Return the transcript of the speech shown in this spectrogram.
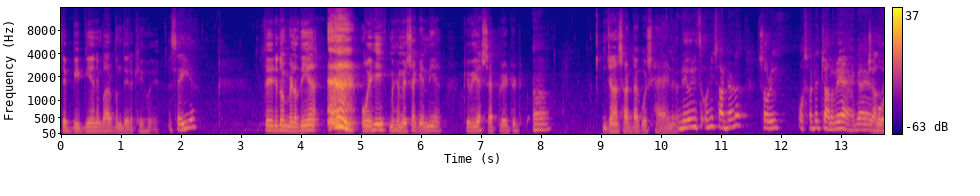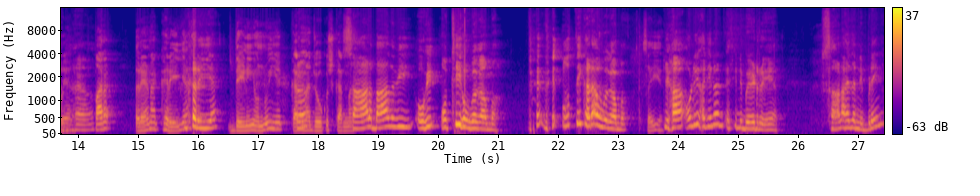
ਤੇ ਬੀਬੀਆਂ ਨੇ ਬਾਹਰ ਬੰਦੇ ਰੱਖੇ ਹੋਏ ਸਹੀ ਹੈ ਤੇ ਜਦੋਂ ਮਿਲਦੀਆਂ ਉਹ ਇਹੀ ਹਮੇਸ਼ਾ ਕਹਿੰਦੀਆਂ ਕਿ ਵੀ ਆਰ ਸੈਪਰੇਟਡ ਹਾਂ। ਜਾਂ ਸਾਡਾ ਕੁਝ ਹੈ ਨਹੀਂ ਨਹੀਂ ਉਹ ਨਹੀਂ- ਸਾਡਾ ਨਾ ਸੌਰੀ ਉਹ ਸਾਡਾ ਚੱਲ ਰਿਹਾ ਹੈਗਾ ਚੱਲ ਰਿਹਾ। ਹਾਂ। ਪਰ ਰਹਿਣਾ ਘਰੇ ਹੀ ਆ। ਕਰੀ ਹੈ ਦੇਣੀ ਉਹਨੂੰ ਹੀ ਹੈ ਕਰਨਾ ਜੋ ਕੁਝ ਕਰਨਾ। ਸਾਲ ਬਾਅਦ ਵੀ ਉਹੀ ਉੱਥੇ ਹੀ ਹੋਊਗਾ ਕੰਮ। ਉੱਥੇ ਹੀ ਖੜਾ ਹੋਊਗਾ ਕੰਮ। ਸਹੀ ਹੈ। ਕਿ ਹਾਂ ਉਹਨੇ ਹਜੇ ਨਾ ਅਸੀਂ ਨਿਬੇੜ ਰਹੇ ਆ ਸਾਲ ਤਾਂ ਨਿਬੜੇ ਨਹੀਂ।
